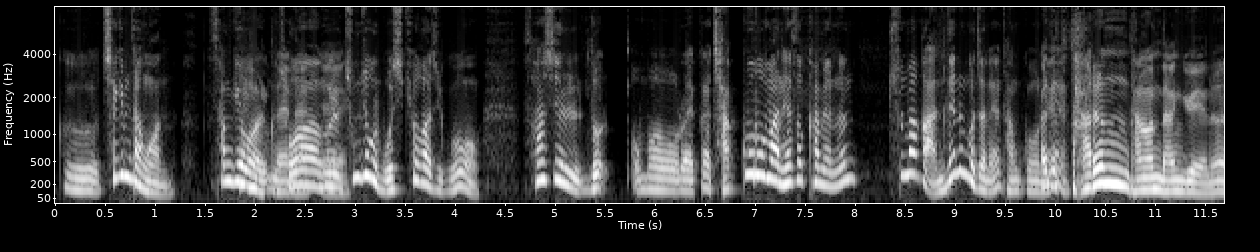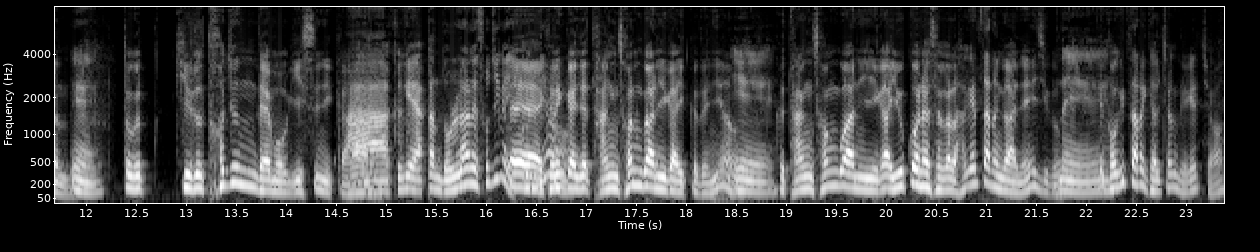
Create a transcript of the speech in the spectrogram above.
그 책임 당원 3개월 음, 그 조항을 예. 충족을 못 시켜가지고 사실 너, 어, 뭐랄까 자꾸로만 해석하면은 출마가 안 되는 거잖아요 당권에. 또 다른 당원 당규에는 예. 또그 길을 터준 대목이 있으니까. 아 그게 약간 논란의 소지가 있군요. 예, 그러니까 이제 당 선관위가 있거든요. 예. 그당 선관위가 유권 해석을 하겠다는 거 아니에요, 지금? 네. 거기 따라 결정되겠죠.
